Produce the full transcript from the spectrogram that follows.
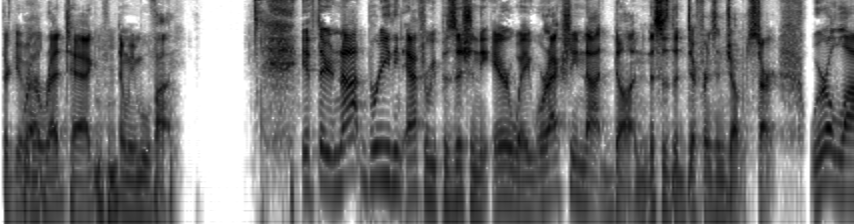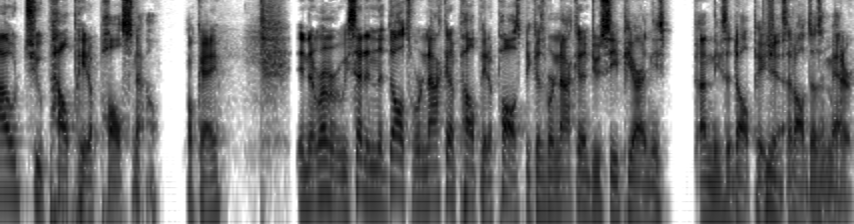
They're given a Red. red tag Mhm. and we move on. If they're not breathing after we position the airway, we're actually not done. This is the difference in jump start. We're allowed to palpate a pulse now. Okay. And remember, we said in adults, we're not going to palpate a pulse because we're not going to do CPR in these on these adult patients Yeah. at all. It doesn't matter.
